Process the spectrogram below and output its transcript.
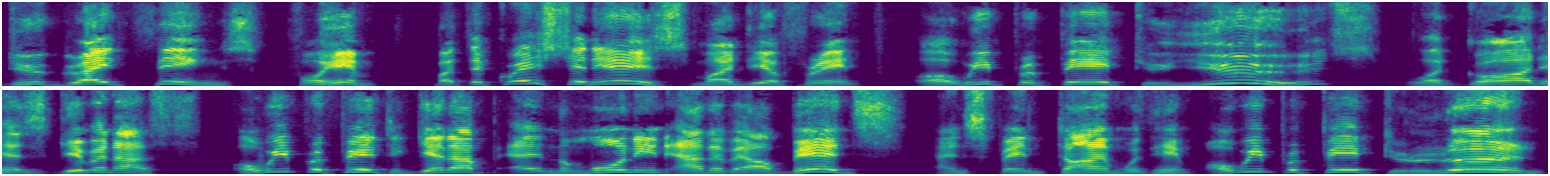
do great things for Him. But the question is, my dear friend, are we prepared to use what God has given us? Are we prepared to get up in the morning out of our beds and spend time with Him? Are we prepared to learn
